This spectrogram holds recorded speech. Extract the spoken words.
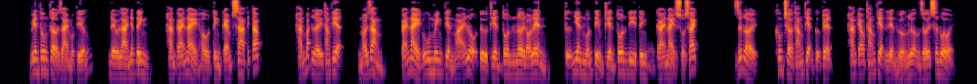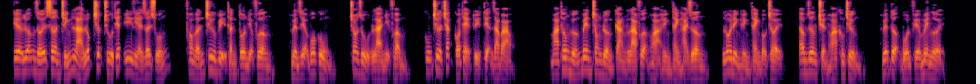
Viên thông thở dài một tiếng, đều là nhân tinh, hắn cái này hầu tình kém xa tích tắp hắn bắt lấy thắng thiện, nói rằng, cái này u minh tiền mãi lộ từ thiên tôn nơi đó lên, tự nhiên muốn tìm thiên tôn đi tinh cái này sổ sách. Dứt lời, không chờ thắng thiện cự tuyệt, hắn kéo thắng thiện liền hướng lượng giới sơn đuổi. Kia lưỡng giới sơn chính là lúc trước chu thiết y lìa rơi xuống, phong ấn chư vị thần tôn địa phương, huyền diệu vô cùng, cho dù là nhị phẩm, cũng chưa chắc có thể tùy tiện ra bảo mà thông hướng bên trong đường càng là phượng hỏa hình thành hải dương lôi đình hình thành bầu trời, âm dương chuyển hóa không chừng, huyễn tượng bốn phía mê người.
